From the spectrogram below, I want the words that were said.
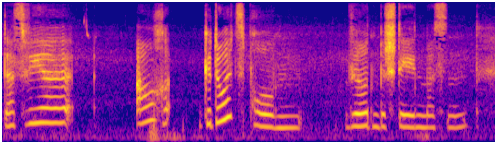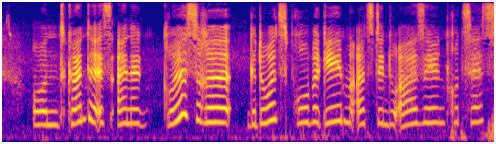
dass wir auch Geduldsproben würden bestehen müssen. Und könnte es eine größere Geduldsprobe geben als den Dualseelenprozess?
